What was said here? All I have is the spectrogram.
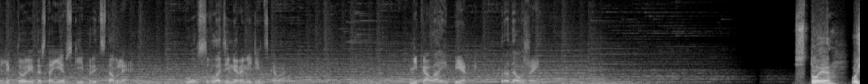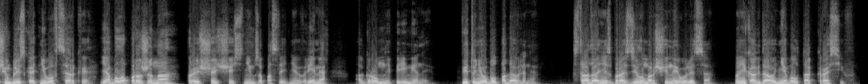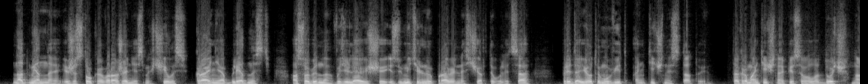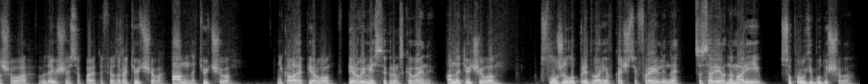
Лекторий Достоевский представляет Курс Владимира Мединского Николай I. Продолжение Стоя очень близко от него в церкви, я была поражена происшедшей с ним за последнее время огромной переменой. Вид у него был подавленный. Страдание избороздило морщины его лица. Но никогда он не был так красив. Надменное и жестокое выражение смягчилось, крайняя бледность, особенно выделяющая изумительную правильность черт его лица, придает ему вид античной статуи. Так романтично описывала дочь нашего выдающегося поэта Федора Тютчева, Анна Тютчева, Николая I в первые месяцы Крымской войны. Анна Тютчева служила при дворе в качестве фрейлины цесаревны Марии, супруги будущего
